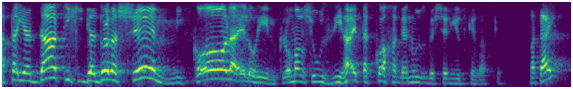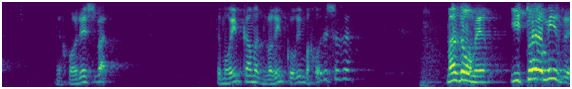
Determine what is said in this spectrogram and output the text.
אתה ידעתי כי גדול השם מכל האלוהים, כלומר שהוא זיהה את הכוח הגנוז בשם י' כו' מתי? בחודש שבט. אתם רואים כמה דברים קורים בחודש הזה? מה זה אומר? יתרו מי זה?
